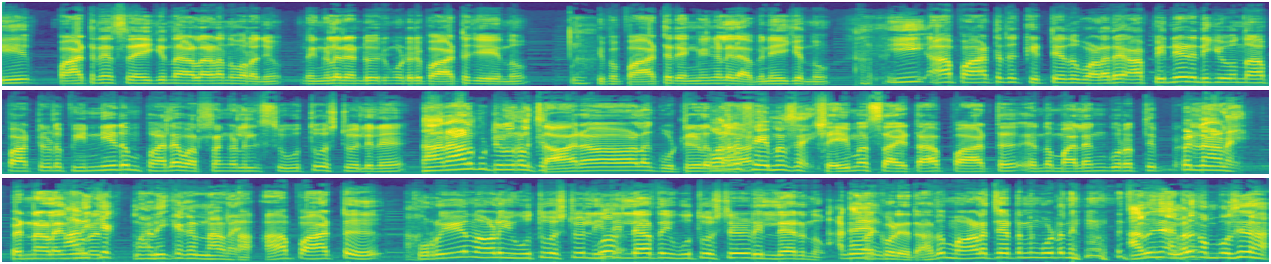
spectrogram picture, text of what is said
ഈ പാട്ടിനെ സ്നേഹിക്കുന്ന ആളാണെന്ന് പറഞ്ഞു. നിങ്ങൾ രണ്ടുപേരും കൂടെ ഒരു പാട്ട് ചെയ്യുന്നു. ഇപ്പൊ പാട്ട് രംഗങ്ങളിൽ അഭിനയിക്കുന്നു. ഈ ആ പാട്ട് കിട്ടിയത് വളരെ ആ പിന്നീട് എനിക്ക് തോന്നുന്നു ആ പാട്ടുകൾ പിന്നീടും പല വർഷങ്ങളിൽ സൂത്ത് ഫെസ്റ്റിവലിന് ധാരാളം കുട്ടികൾ കളിച്ച. ധാരാളം കുട്ടികൾ വളരെ ഫേമസ് ആയി. ഫേമസ് ആയിട്ട് ആ പാട്ട് എന്ന് മലങ്കുറത്തി പെണ്ണാളെ. പെണ്ണാളെ എന്ന് മാണിക്യ മാണിക്യ കണ്ണാളെ. ആ- ആ പാട്ട് കുറേ നാൾ യൂത്ത് ഫെസ്റ്റിവൽ ഇതില്ലാത്ത യൂത്ത് ഫെസ്റ്റിവൽ ഇല്ലായിരുന്നു. അങ്ങനെ- റെക്കോർഡ് ചെയ്തിട്ട് അത് മാളച്ചേട്ടനും കൂടെ നിങ്ങൾ അത് ഞങ്ങൾ കമ്പോസ് ചെയ്താ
